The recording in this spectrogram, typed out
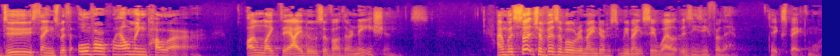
do things with overwhelming power, unlike the idols of other nations. And with such a visible reminder, we might say, well, it was easy for them to expect more.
